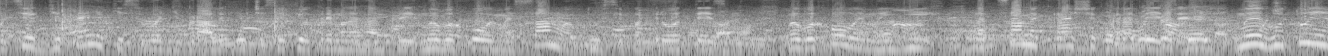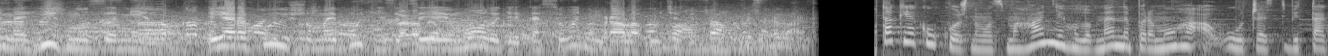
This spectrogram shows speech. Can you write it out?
оцих дітей, які сьогодні брали участь, які отримали гран-прі, ми виховуємо саме в дусі патріотизму. Ми виховуємо їх на самих кращих традиціях. Ми готуємо гідну заміну. І я рахую, що майбутнє за цією молоді, яка сьогодні брала участь у цьому фестивалі. Так як у кожному змаганні, головне не перемога, а участь. Відтак,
